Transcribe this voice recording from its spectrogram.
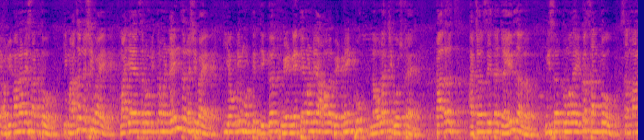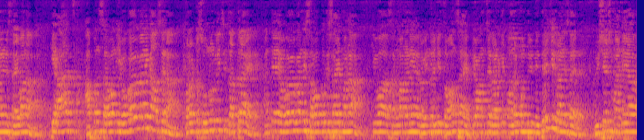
अभिमानाने सांगतो की माझं नशीब आहे माझ्या या सर्व मित्रमंडळींचं नशीब आहे की एवढी मोठी दिग्गज नेते म्हणजे आम्हाला भेटणे ही खूप नवलाची गोष्ट आहे. कालच आचारसंहिता जाहीर झालं. मी सर तुम्हाला एकच सांगतो सन्माननीय साहेबांना की आज आपण सर्वांनी योगायोगाने का असेना? मला वाटतं सोनुलीची जत्रा आहे. आणि त्या योगायोगाने सभापती साहेब म्हणा किंवा सन्माननीय रवींद्रजी चव्हाण साहेब किंवा आमचे लाडके पालकमंत्री नितेशजी राणे साहेब विशेष माझ्या या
